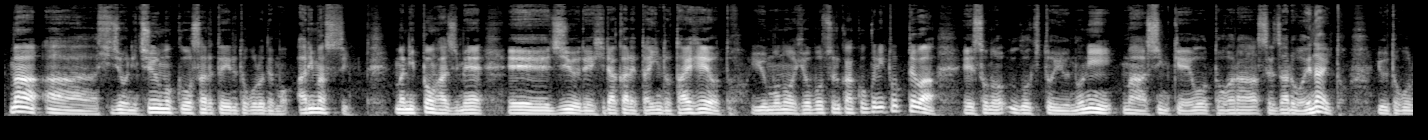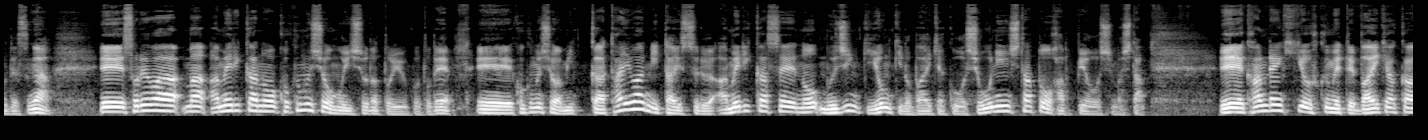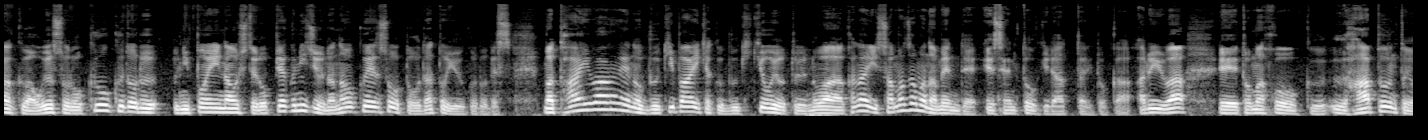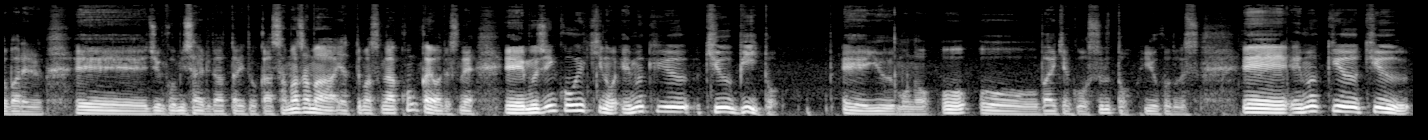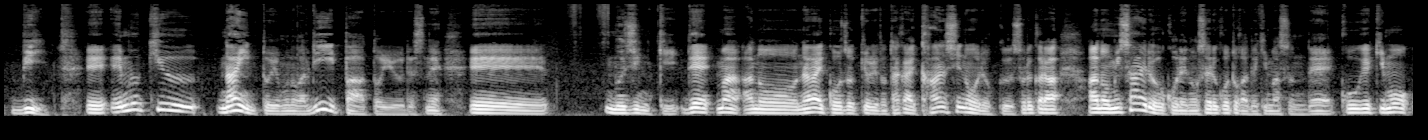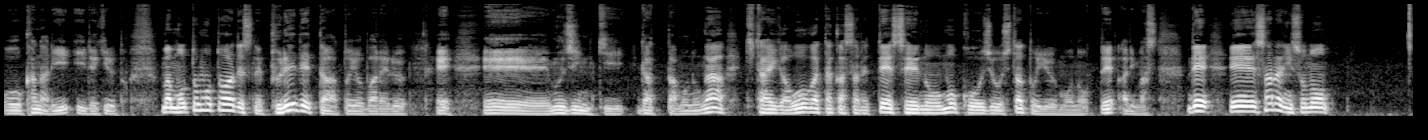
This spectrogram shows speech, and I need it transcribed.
まあ、非常に注目をされているところでもありますし、まあ、日本はじめ、えー、自由で開かれたインド太平洋というものを標榜する各国にとっては、えー、その動きというのに、まあ、神経を尖らせざるを得ないというところですが、えー、それは、まあ、アメリカの国務省も一緒だということで、えー、国務省は3日台湾に対するアメリカ製の無人機4機の売却を承認したと発表しました。えー、関連機器を含めて売却価格はおよそ6億ドル。日本円に直して627億円相当だということです、まあ、台湾への武器売却武器供与というのはかなりさまざまな面で、えー、戦闘機であったりとかあるいは、えー、トマホークハープーンと呼ばれる、えー、巡航ミサイルであったりとかさまざまやってますが今回はですね、えー、無人攻撃機の MQ9B と、いうものを売却をするということです。えー、MQ9B、えー、MQ9 というものがリーパーというですね、えー無人機。で、まあ、あの長い航続距離と高い監視能力。それからあのミサイルをこれ乗せることができますんで攻撃もかなりできると。もともとはですねプレデターと呼ばれるえ、えー、無人機だったものが機体が大型化されて性能も向上したというものであります。で、えー、さらにその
